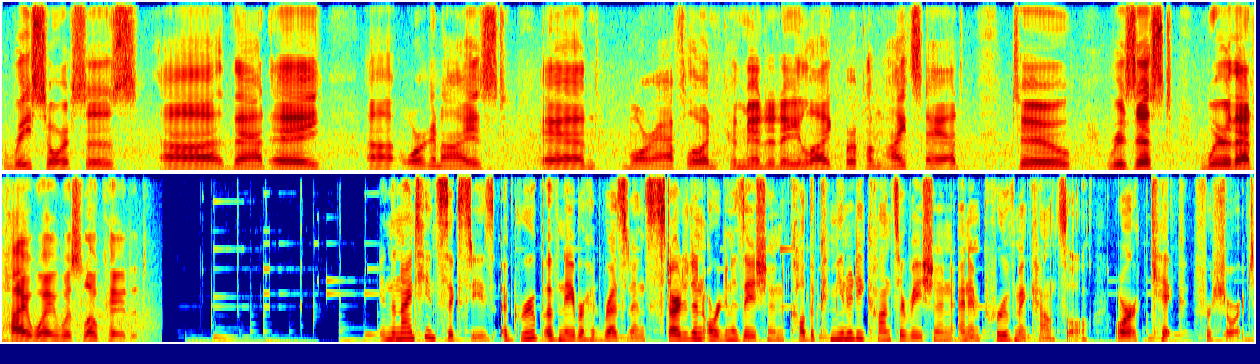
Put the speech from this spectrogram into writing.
resources uh, that a uh, organized and more affluent community like Brooklyn Heights had to resist where that highway was located. In the 1960s, a group of neighborhood residents started an organization called the Community Conservation and Improvement Council, or KIC for short.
